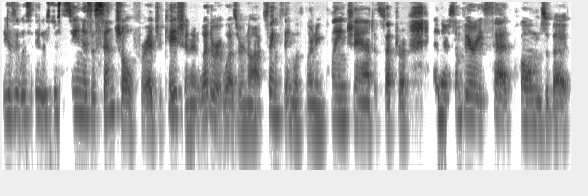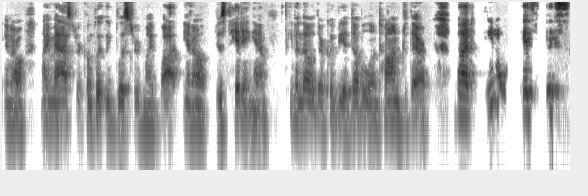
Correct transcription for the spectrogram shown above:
because it was it was just seen as essential for education and whether it was or not same thing with learning plain chant etc and there's some very sad poems about you know my master completely blistered my butt you know just hitting him even though there could be a double entendre there. But you know it's it's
